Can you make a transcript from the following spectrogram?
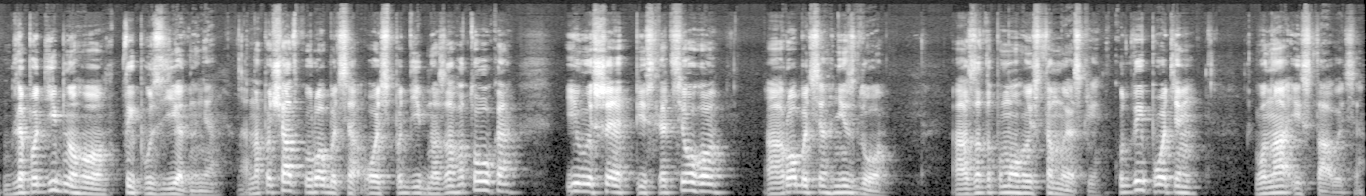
Для подібного типу з'єднання на початку робиться ось подібна заготовка, і лише після цього робиться гніздо за допомогою стамески, куди потім вона і ставиться.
